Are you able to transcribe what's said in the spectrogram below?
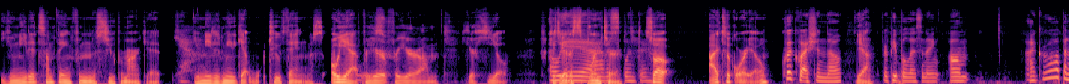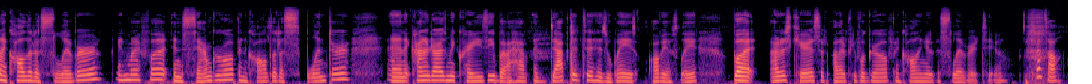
you needed something from the supermarket. Yeah. You needed me to get two things. Oh yeah, for your for your um your heel because Oh, you had yeah, a yeah, I have a splinter. splinter. So I took Oreo. Quick question though, Yeah. for people listening. Um, I grew up and I called it a sliver in my foot, and Sam grew up and called it a splinter, and it kind of drives me crazy. But I have adapted to his ways, obviously. But I'm just curious if other people grew up and calling it a sliver too. That's all.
